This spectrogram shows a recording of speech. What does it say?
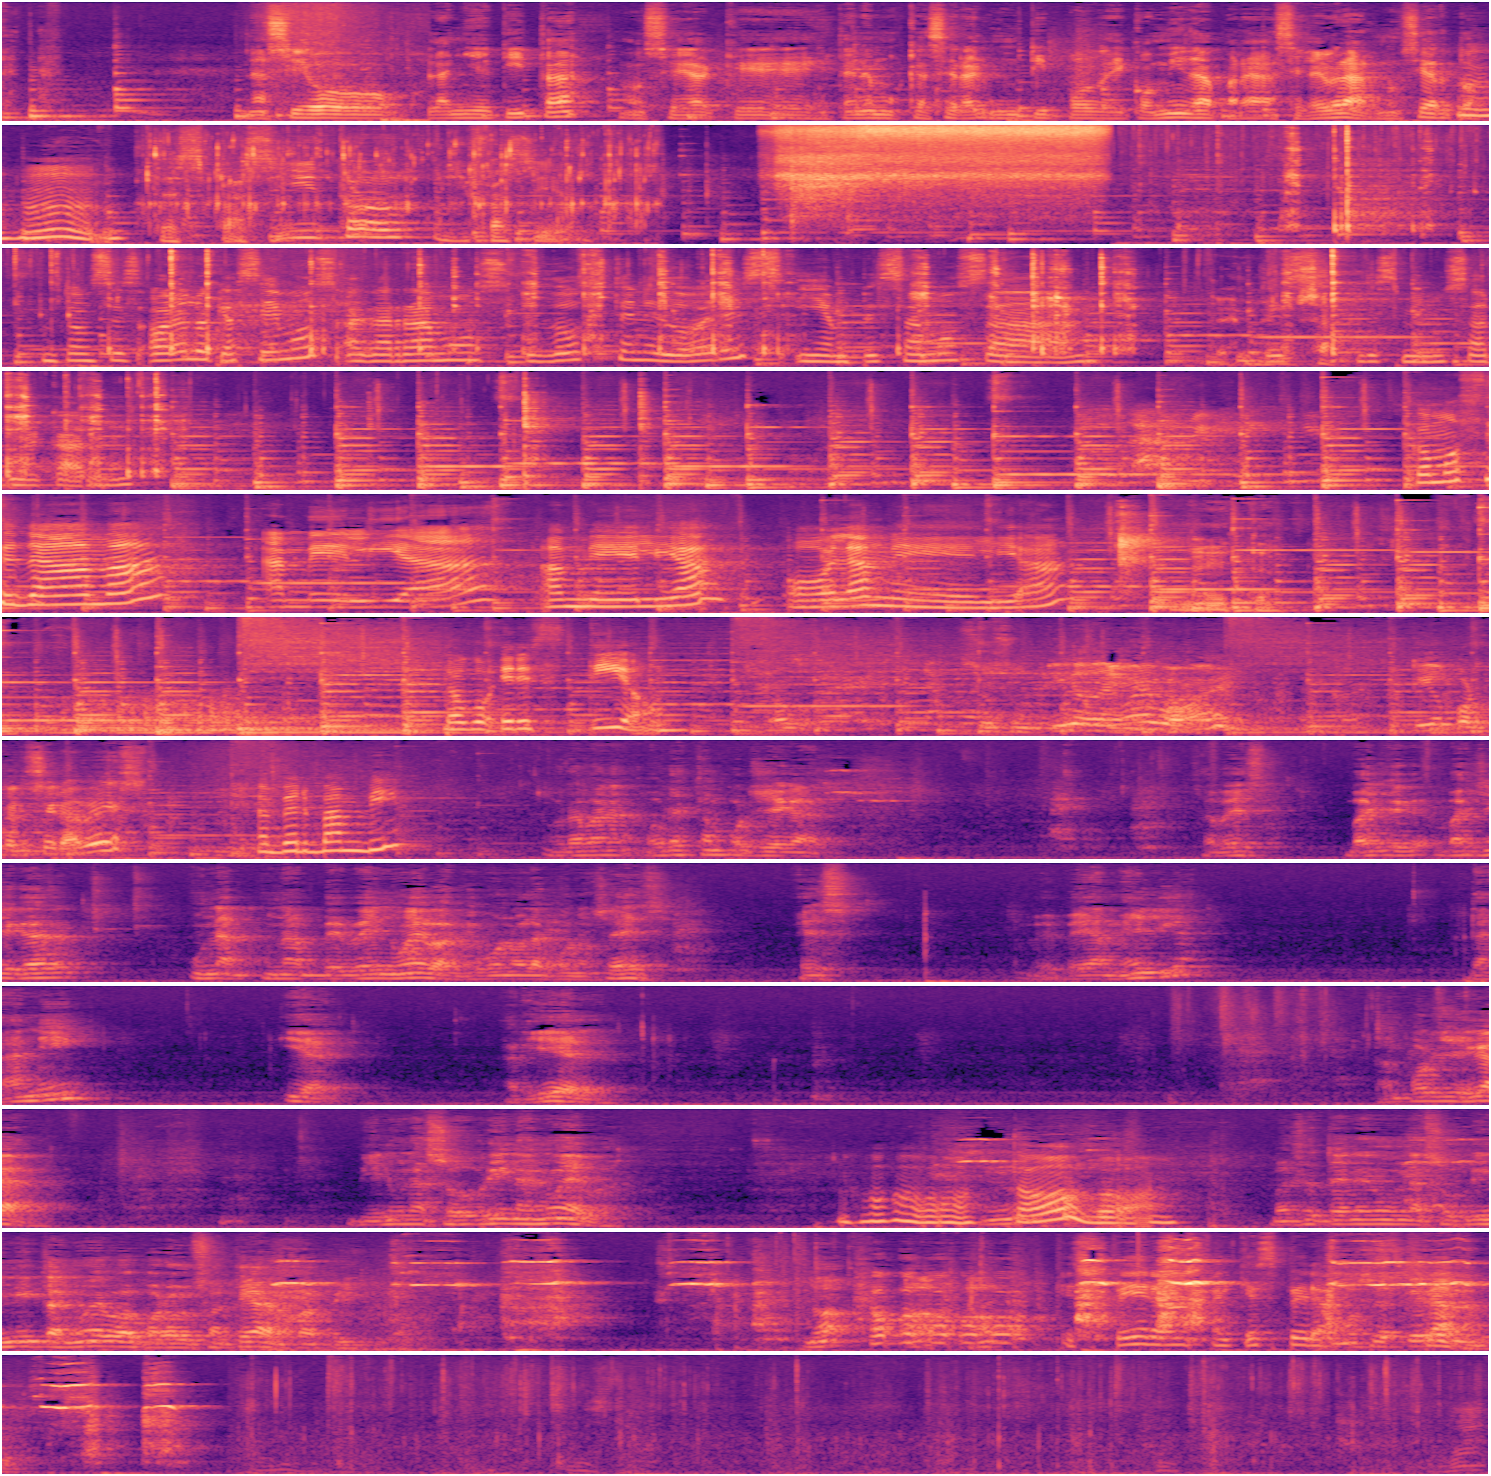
Nació la nietita, o sea que tenemos que hacer algún tipo de comida para celebrar, ¿no es cierto? Despacito y fácil. Entonces ahora lo que hacemos, agarramos dos tenedores y empezamos a des- Desmenuzar. desmenuzar la carne. ¿Cómo se llama? Amelia. Amelia. Hola Amelia. Ahí está. Luego eres tío. Sos un tío de nuevo, ¿eh? Tío por tercera vez. A ver Bambi. Ahora, van a- ahora están por llegar. ¿Sabes? Va a llegar, va a llegar una, una bebé nueva que vos no la conocés. Es bebé Amelia, Dani y Ar- Ariel. Están por llegar. Viene una sobrina nueva. Oh, todo. Vas a tener una sobrinita nueva para olfatear, papi. No, Oh, oh, oh, oh, oh. Espera, hay que esperar. estamos esperando.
